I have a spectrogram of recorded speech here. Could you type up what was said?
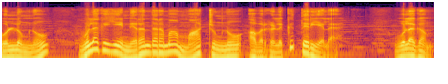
கொல்லும்னோ உலகையே நிரந்தரமா மாற்றும்னோ அவர்களுக்கு தெரியல. உலகம்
